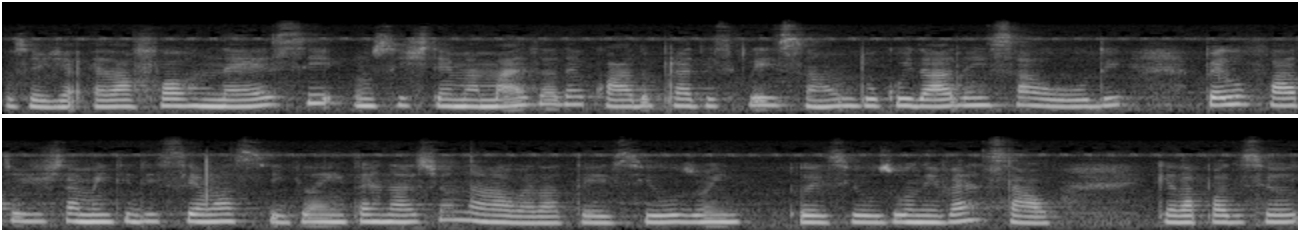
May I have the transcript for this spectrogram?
ou seja, ela fornece um sistema mais adequado para a descrição do cuidado em saúde, pelo fato justamente de ser uma sigla internacional, ela ter esse uso, esse uso universal que ela pode ser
